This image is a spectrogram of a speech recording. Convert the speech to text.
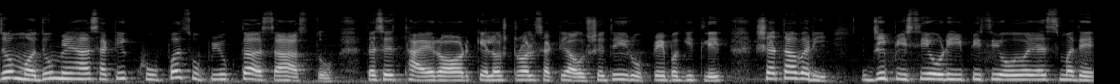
जो मधुमेहासाठी खूपच उपयुक्त असा असतो. तसेच थायरॉइड कोलेस्ट्रॉलसाठी औषधी रोपे बघितलीत. शतावरी जी P C O D P C O एसमध्ये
